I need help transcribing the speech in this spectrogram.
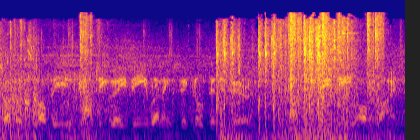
Solid copy. Counter UAV running signals interference. Counter UAV offline.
